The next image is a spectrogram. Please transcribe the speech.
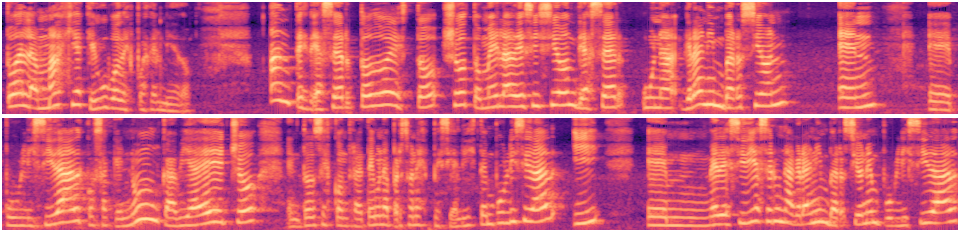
toda la magia que hubo después del miedo. Antes de hacer todo esto, yo tomé la decisión de hacer una gran inversión en eh, publicidad, cosa que nunca había hecho, entonces contraté a una persona especialista en publicidad y em, me decidí a hacer una gran inversión en publicidad,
